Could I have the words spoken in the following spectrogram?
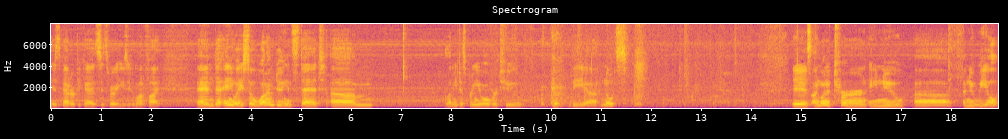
is better because it's very easy to modify. And uh, anyway, so what I'm doing instead, um, let me just bring you over to the uh, notes is I'm going to turn a new uh, a new wheel.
